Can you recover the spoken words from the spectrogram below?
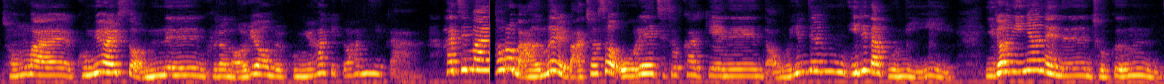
정말 공유할 수 없는 그런 어려움을 공유하기도 합니다. 하지만 서로 마음을 맞춰서 오래 지속하기에는 너무 힘든 일이다 보니 이런 인연에는 조금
